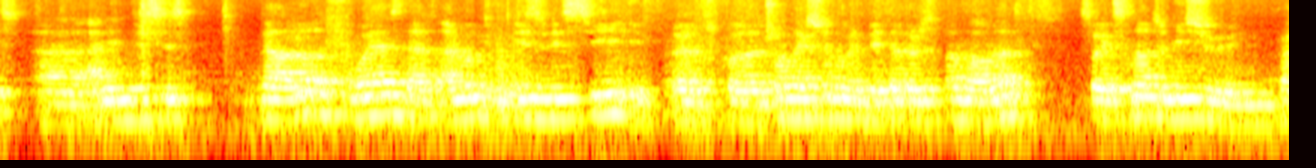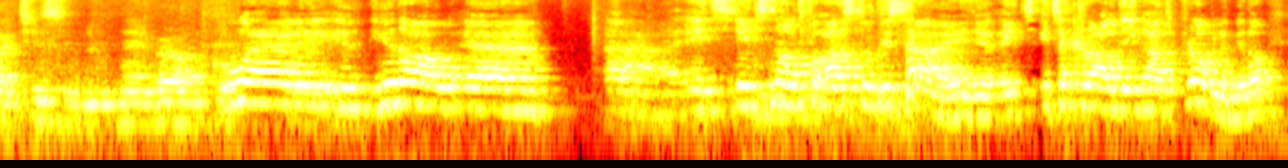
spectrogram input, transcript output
it. Uh, I mean, this is there are a lot of ways that allow to easily see if a transaction will be double spend or not. So it's not an issue in practice. In never. Well, you, know, uh, uh, it's it's not for us to decide. It's it's a crowding out problem. You know,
